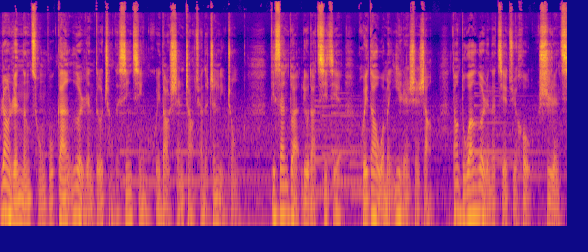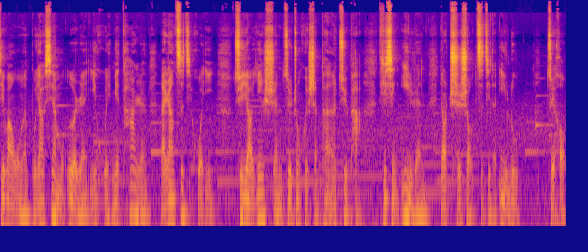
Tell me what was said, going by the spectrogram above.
让人能从不甘恶人得逞的心情，回到神掌权的真理中。第三段六到七节，回到我们一人身上。当读完恶人的结局后，诗人期望我们不要羡慕恶人以毁灭他人来让自己获益，却要因神最终会审判而惧怕，提醒义人要持守自己的义路。最后，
